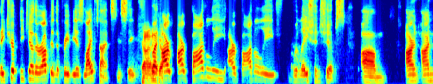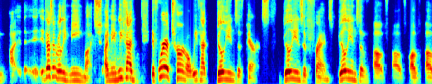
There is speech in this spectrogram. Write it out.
they tripped each other up in the previous lifetimes. You see, got but it, our our bodily our bodily relationships um, aren't on. It doesn't really mean much. I mean, we've had if we're eternal, we've had billions of parents billions of friends, billions of, of, of, of, of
